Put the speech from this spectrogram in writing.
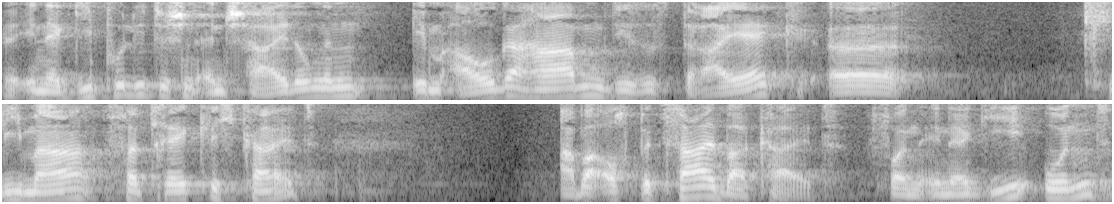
energiepolitischen Entscheidungen im Auge haben, dieses Dreieck äh, Klimaverträglichkeit, aber auch Bezahlbarkeit von Energie und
